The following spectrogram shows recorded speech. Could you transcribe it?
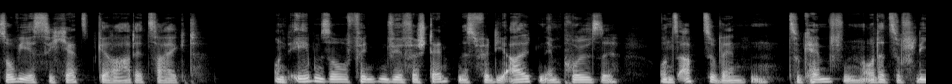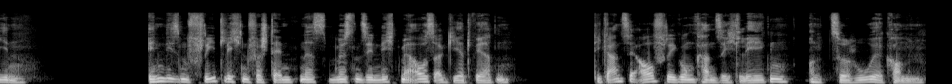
so wie es sich jetzt gerade zeigt. Und ebenso finden wir Verständnis für die alten Impulse, uns abzuwenden, zu kämpfen oder zu fliehen. In diesem friedlichen Verständnis müssen sie nicht mehr ausagiert werden. Die ganze Aufregung kann sich legen und zur Ruhe kommen.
